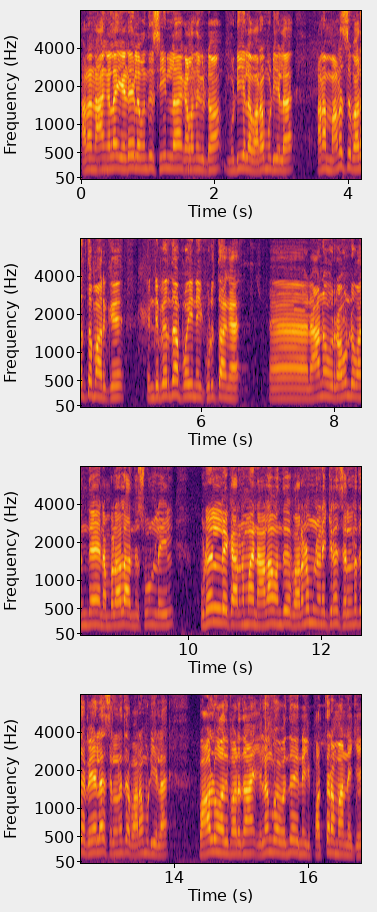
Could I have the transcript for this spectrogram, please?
ஆனால் நாங்கள்லாம் இடையில வந்து சீன்லாம் கலந்துக்கிட்டோம். முடியலை வர முடியலை. ஆனால் மனசு வருத்தமாக இருக்குது ரெண்டு பேர் தான் போய் இன்றைக்கி கொடுத்தாங்க. நானும் ஒரு ரவுண்டு வந்தேன். நம்மளால் அந்த சூழ்நிலையில் உடல்நிலை காரணமாக நான்லாம் வந்து வரணும்னு நினைக்கிறேன். சில நேரத்தை வேலை சில நேரத்தை வர முடியலை. பாலும் அது மாதிரி தான். இளங்கோ வந்து இன்றைக்கி பத்திரமா இன்றைக்கி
